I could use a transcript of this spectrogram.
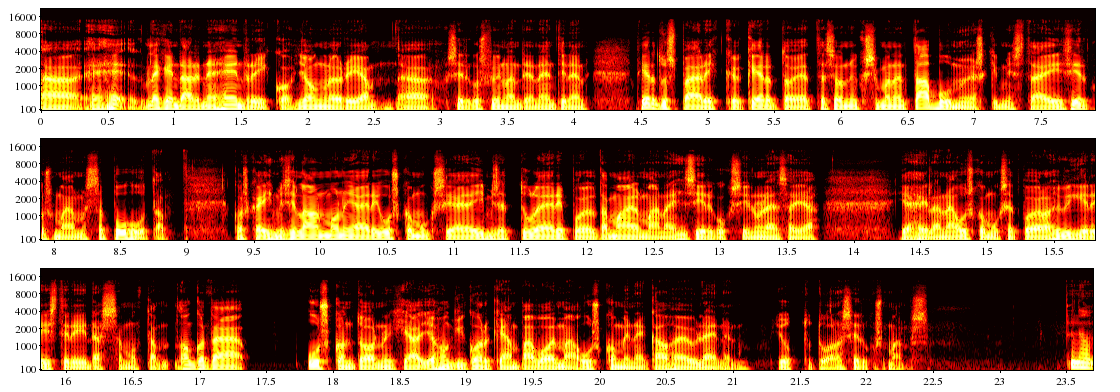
äh, he, legendaarinen Henriikko Jonglöri ja äh, Sirkus Finlandian entinen tiedotuspäällikkö kertoi, että se on yksi sellainen tabu myöskin, mistä ei sirkusmaailmassa puhuta, koska ihmisillä on monia eri uskomuksia ja ihmiset tulee eri puolilta maailmaa näihin sirkuksiin yleensä ja ja heillä nämä uskomukset voi olla hyvinkin ristiriidassa, mutta onko tämä uskontoon ja johonkin korkeampaan voimaan uskominen kauhean yleinen juttu tuolla sirkusmaailmassa? No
